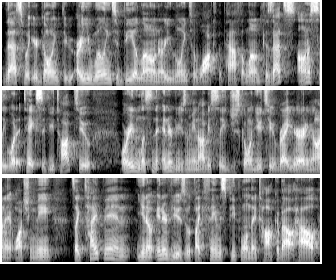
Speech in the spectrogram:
That's what you're going through. Are you willing to be alone? Are you willing to walk the path alone? Because that's honestly what it takes. If you talk to or even listen to interviews, I mean, obviously, just go on YouTube, right? You're already on it watching me. It's like type in, you know, interviews with like famous people and they talk about how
